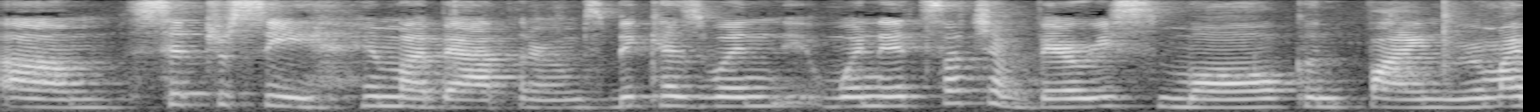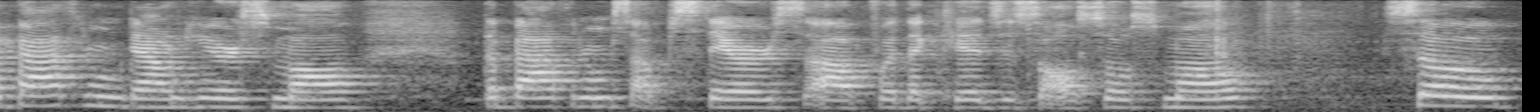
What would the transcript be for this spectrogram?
um, citrusy in my bathrooms because when when it's such a very small confined room my bathroom down here is small. The bathrooms upstairs uh, for the kids is also small. So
